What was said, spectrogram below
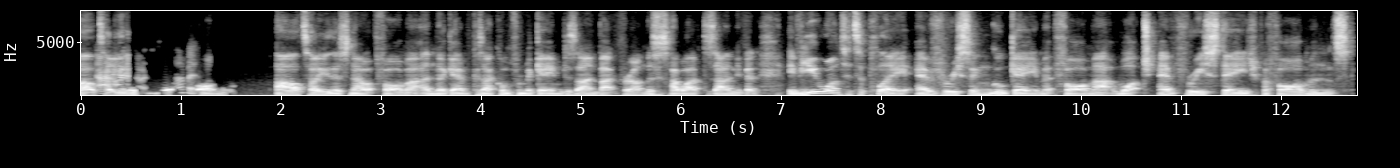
I'll tell you I this. didn't love it. format. I'll tell you this now at format, and again because I come from a game design background, this is how I've designed the event. If you wanted to play every single game at format, watch every stage performance,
